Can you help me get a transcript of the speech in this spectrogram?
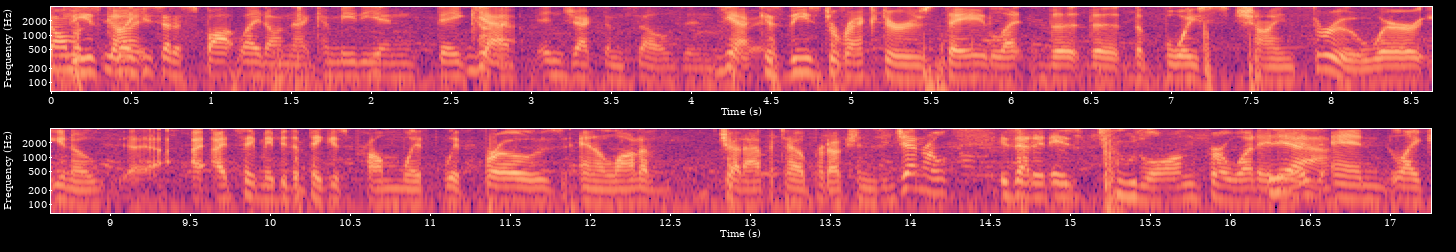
almost these like you said, a spotlight on that comedian. They kind Yeah. of inject themselves into Yeah, because these directors they let the, the the voice shine through. Where you know, I, I'd say maybe the biggest problem with with Bros and a lot of Judd Apatow productions in general is that it is too long for what it is, Yeah. and like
